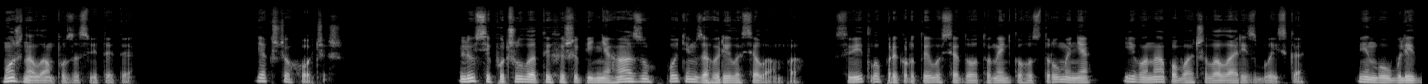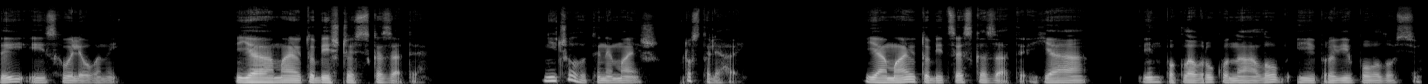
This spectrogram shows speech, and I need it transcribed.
Можна лампу засвітити? Якщо хочеш. Люсі почула тихе шипіння газу, потім загорілася лампа. Світло прикрутилося до тоненького струменя, і вона побачила Ларі зблизька. Він був блідий і схвильований. Я маю тобі щось сказати. Нічого ти не маєш, просто лягай. Я маю тобі це сказати. Я. Він поклав руку на лоб і провів по волосю.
